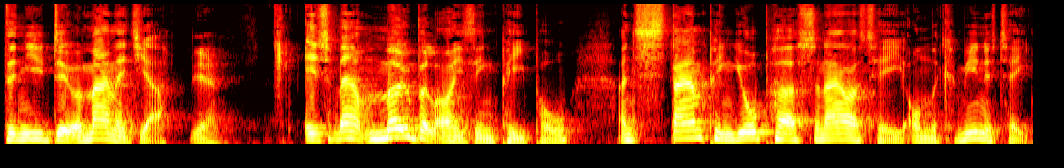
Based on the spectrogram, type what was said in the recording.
than you do a manager. Yeah. It's about mobilizing people and stamping your personality on the community.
